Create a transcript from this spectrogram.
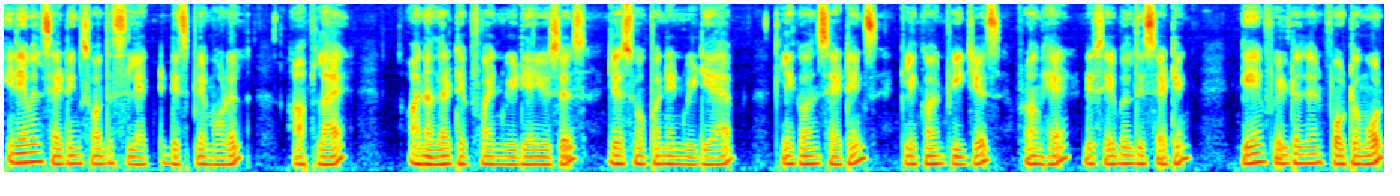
enable settings for the selected display model apply another tip for NVIDIA users just open NVIDIA app click on settings click on features. From here disable this setting game filters and photo mode.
